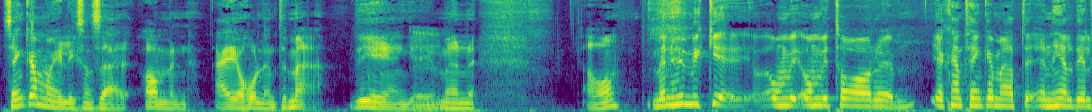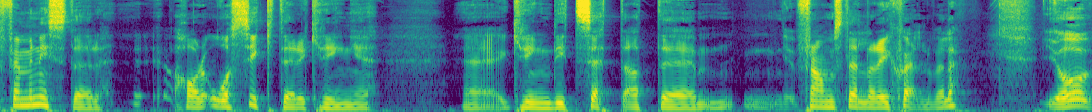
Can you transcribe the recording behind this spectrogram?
Sen kan man ju liksom så här, ja men nej jag håller inte med. Det är en grej. Mm. Men ja, men hur mycket, om vi, om vi tar, jag kan tänka mig att en hel del feminister har åsikter kring, eh, kring ditt sätt att eh, framställa dig själv, eller? Ja,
